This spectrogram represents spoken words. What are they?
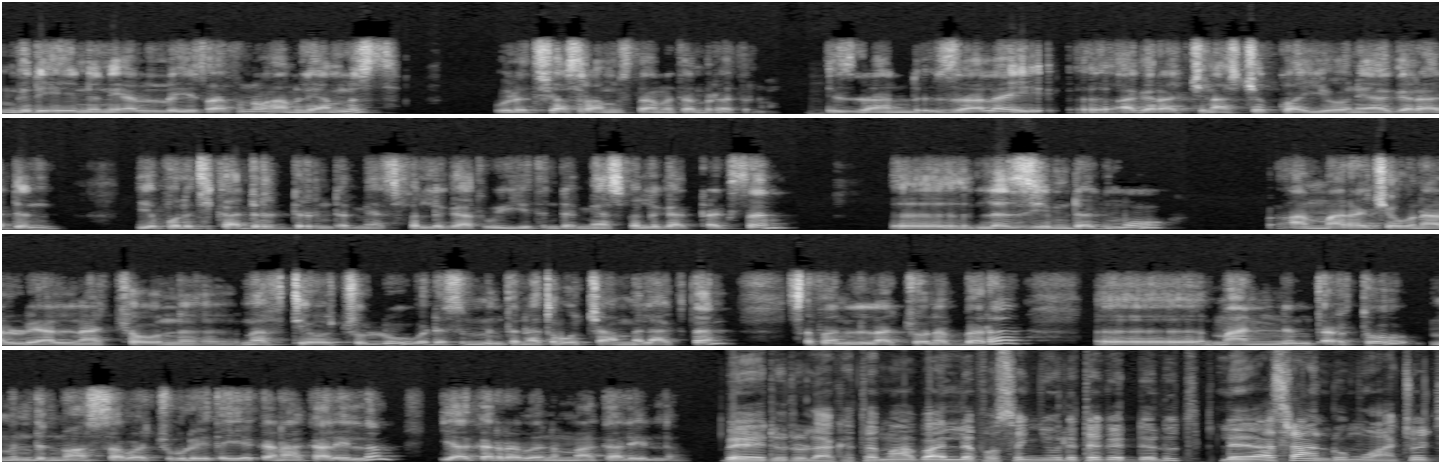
እንግዲህ ይህንን ያለ የጻፍ ነው ሐምሌ አምስት ሁለት ሺ አስራ አምስት ዓመተ ምህረት ነው። እዛ ላይ አገራችን አስቸኳይ የሆነ የሀገር አድን የፖለቲካ ድርድር እንደሚያስፈልጋት ውይይት እንደሚያስፈልጋት ጠቅሰን ለዚህም ደግሞ አማራጭ ይሆናሉ ያልናቸውን መፍትሄዎች ሁሉ ወደ ስምንት ነጥቦች አመላክተን ጽፈንላቸው ነበረ። ማንም ጠርቶ ምንድን ነው ሀሳባችሁ ብሎ የጠየቀን አካል የለም፣ ያቀረበንም አካል የለም። በዶዶላ ከተማ ባለፈው ሰኞ ለተገደሉት ለአስራ አንዱ ሟቾች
